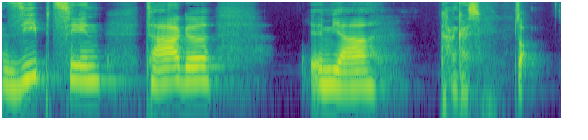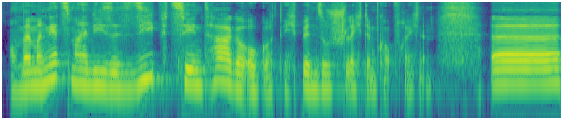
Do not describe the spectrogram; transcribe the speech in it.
17 Tage im Jahr krank ist. So. Und wenn man jetzt mal diese 17 Tage, oh Gott, ich bin so schlecht im Kopf rechnen. Äh,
